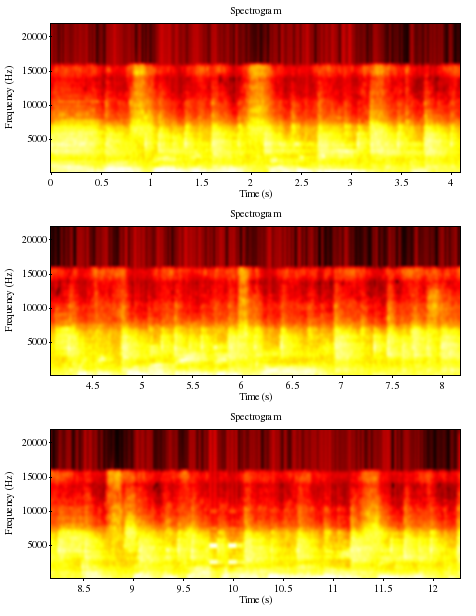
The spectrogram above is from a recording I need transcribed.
I was standing at 70, waiting for my baby's car. Stepped the driver of a limousine.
